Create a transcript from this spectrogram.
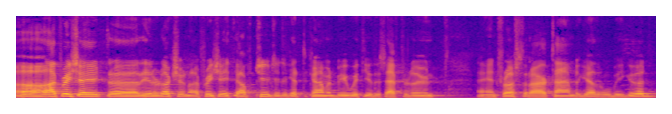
I appreciate uh, the introduction. I appreciate the opportunity to get to come and be with you this afternoon and trust that our time together will be good.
